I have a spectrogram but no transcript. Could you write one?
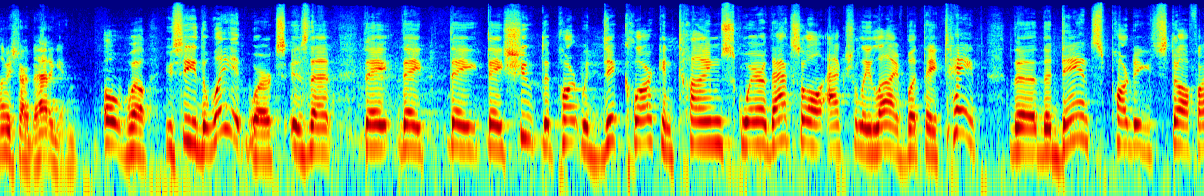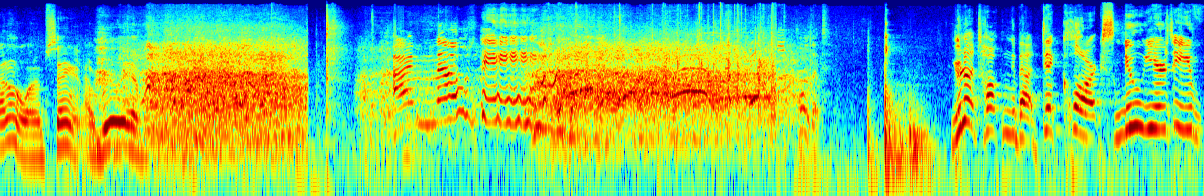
Let me start that again. Oh, well, you see, the way it works is that they, they, they, they shoot the part with Dick Clark in Times Square. That's all actually live, but they tape the, the dance party stuff. I don't know what I'm saying. I really have. I'm melting. Hold it. You're not talking about Dick Clark's New Year's Eve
